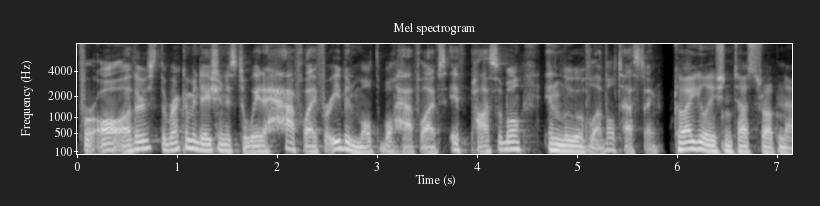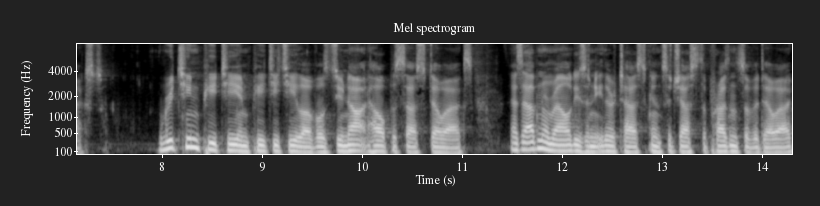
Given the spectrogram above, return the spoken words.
For all others, the recommendation is to wait a half life or even multiple half lives if possible in lieu of level testing. Coagulation tests are up next. Routine PT and PTT levels do not help assess DOACs, as abnormalities in either test can suggest the presence of a DOAC,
